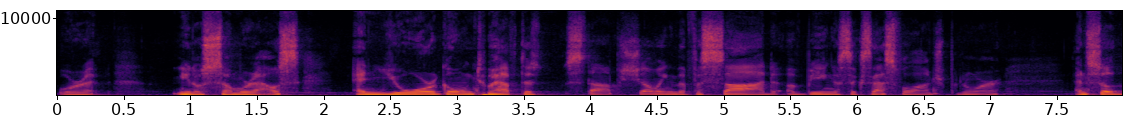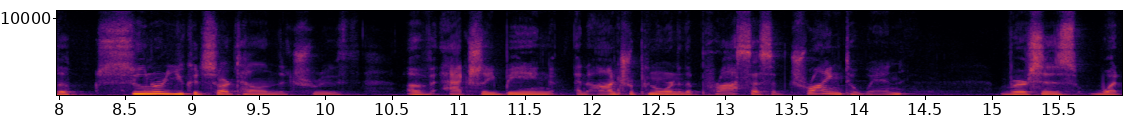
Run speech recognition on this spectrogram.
or at, you know, somewhere else, and you're going to have to stop showing the facade of being a successful entrepreneur. And so, the sooner you could start telling the truth of actually being an entrepreneur in the process of trying to win versus what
